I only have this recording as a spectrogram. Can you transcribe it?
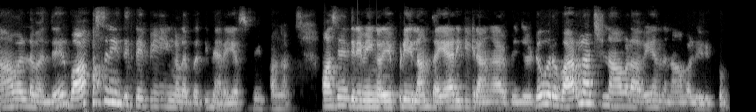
நாவல்ல வந்து வாசனை திரவியங்களை பத்தி நிறைய சொல்லியிருப்பாங்க. வாசனை திரவியங்களை எப்படி எல்லாம் தயாரிக்கிறாங்க அப்படின்னு சொல்லிட்டு ஒரு வரலாற்று நாவலாவே அந்த நாவல் இருக்கும்.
